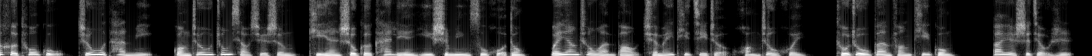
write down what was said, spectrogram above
割禾脱谷，植物探秘。广州中小学生体验收割开镰仪式民俗活动。文阳城晚报全媒体记者黄昼辉，图主办方提供。八月十九日，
